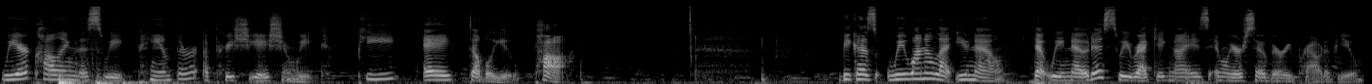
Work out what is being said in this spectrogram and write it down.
We are calling this week Panther Appreciation Week. P A W, PA because we want to let you know that we notice, we recognize, and we are so very proud of you.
